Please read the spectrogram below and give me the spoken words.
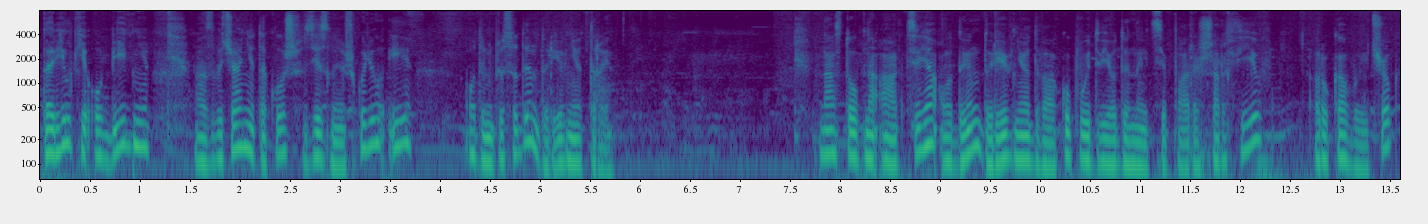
тарілки обідні, звичайні також зі знижкою. І 1 плюс 1 дорівнює 3. Наступна акція 1 дорівнює 2. Купуй дві одиниці пари шарфів, рукавичок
